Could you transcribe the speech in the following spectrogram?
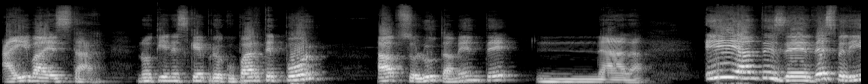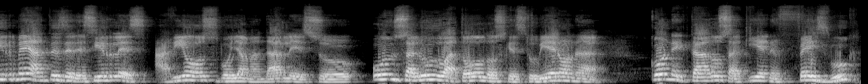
ahí va a estar. No tienes que preocuparte por absolutamente nada. Y antes de despedirme, antes de decirles adiós, voy a mandarles uh, un saludo a todos los que estuvieron conectados aquí en Facebook,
